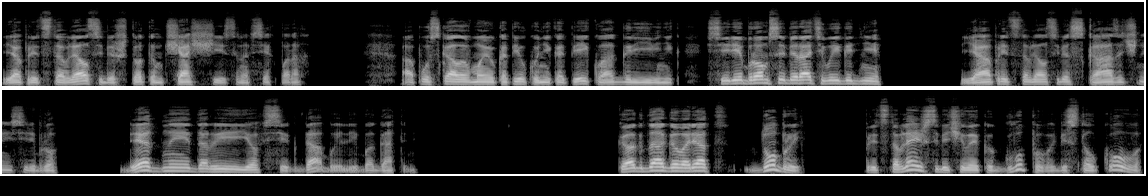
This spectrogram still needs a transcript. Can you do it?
Я представлял себе что-то мчащееся на всех порах. Опускала в мою копилку не копейку, а гривенник. Серебром собирать выгоднее. Я представлял себе сказочное серебро. Бедные дары ее всегда были богатыми. Когда говорят «добрый», представляешь себе человека глупого, бестолкового,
